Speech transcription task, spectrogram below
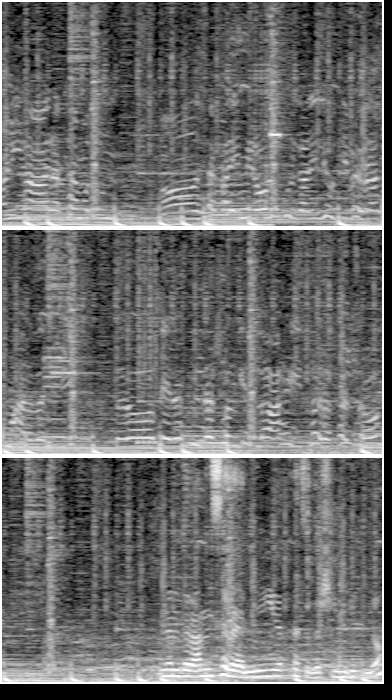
आणि ह्या रथामधून सकाळी मिरवणूक निघालेली होती भैरवनाथ महाराजांची. तर तेरसनी दर्शन घेतलं आहे इथं रथाचं. नंतर आम्ही सगळ्यांनी रथाचं दर्शन घेतलं.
